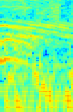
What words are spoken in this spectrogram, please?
Ah!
